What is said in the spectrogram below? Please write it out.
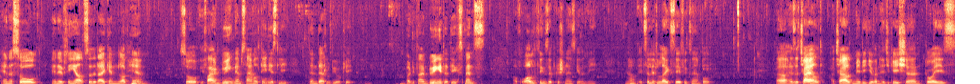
and a soul and everything else so that I can love Him. So if I am doing them simultaneously, then that will be okay. But if I am doing it at the expense of all the things that Krishna has given me, you know, it's a little like, say, for example, uh, as a child, a child may be given education, toys,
